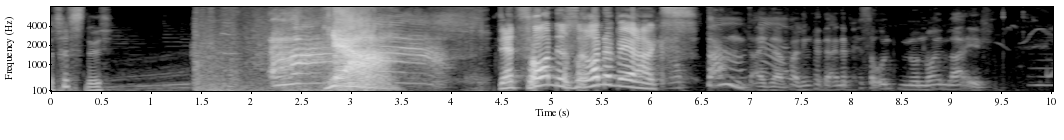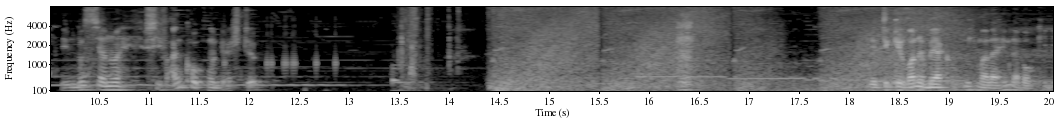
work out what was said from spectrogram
Du triffst nicht. Ja! Der Zorn des Ronnebergs! Verdammt, Alter. Vor allem hat der eine Pisser unten nur 9 live. Den musst du ja nur schief angucken und der stirbt. Der dicke Ronneberg kommt nicht mal dahin, aber okay.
